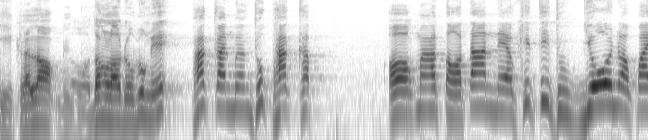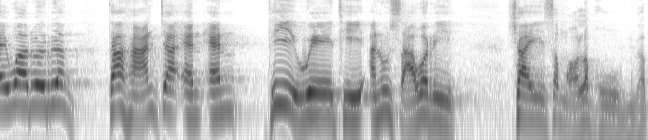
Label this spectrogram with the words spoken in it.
อีกระลอกหนึ่ง โอ้ต้องรอดูพรุ่งนี้ พักการเมืองทุกพักครับ ออกมาต่อต้านแนวคิดที่ถูกโยนออกไปว่าด้วยเรื่องทหารจะแอนแอน ที่เวทีอนุสาวรีย์ชัยสมรภูมิครับ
